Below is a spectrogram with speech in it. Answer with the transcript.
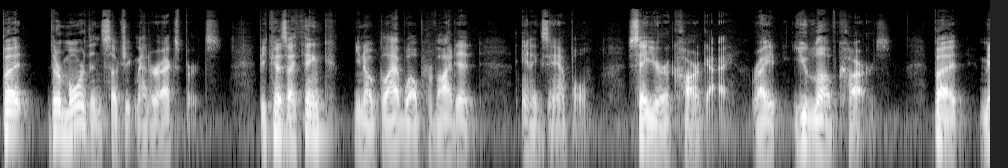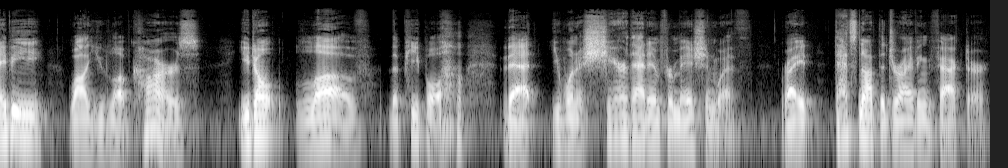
But they're more than subject matter experts because I think, you know, Gladwell provided an example. Say you're a car guy, right? You love cars. But maybe while you love cars, you don't love the people that you want to share that information with, right? That's not the driving factor.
